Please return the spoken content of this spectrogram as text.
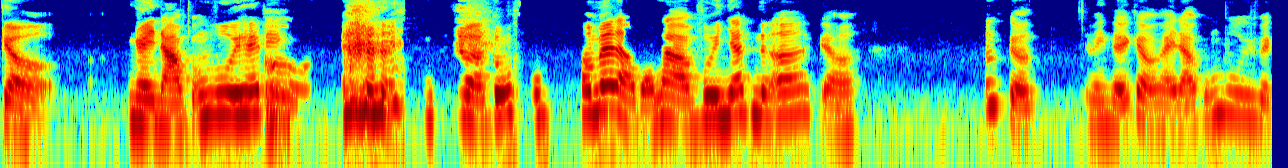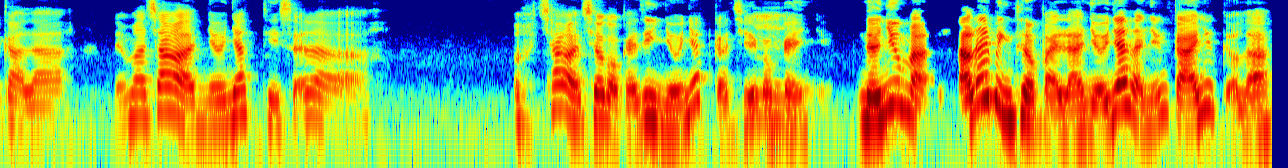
kiểu ngày nào cũng vui hết ý ừ. nhưng mà cũng không, không biết là cái nào vui nhất nữa kiểu ức kiểu mình thấy kiểu ngày nào cũng vui với cả là nếu mà chắc là nhớ nhất thì sẽ là ừ, chắc là chưa có cái gì nhớ nhất cả chỉ ừ. có cái nếu như mà đáng lẽ bình thường phải là nhớ nhất là những cái như kiểu là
